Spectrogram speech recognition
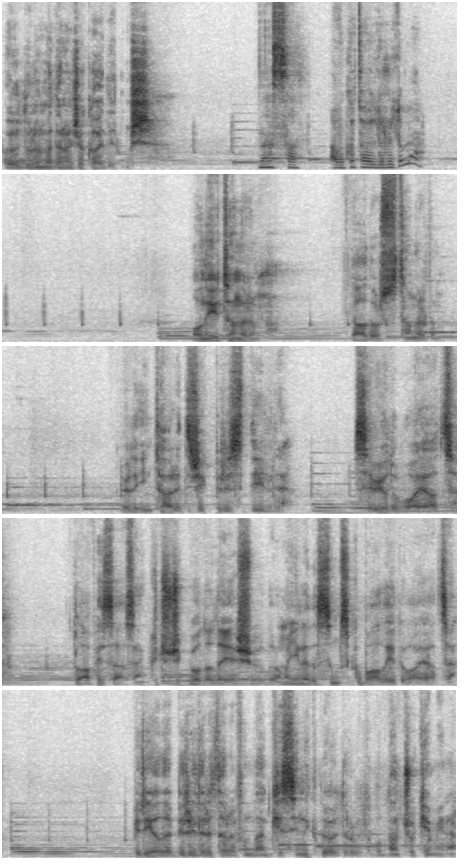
Öldürülmeden önce kaydetmiş. Nasıl? Avukat öldürüldü mü? Onu iyi tanırım. Daha doğrusu tanırdım. Öyle intihar edecek birisi değildi. Seviyordu bu hayatı. Tuhaf esasen küçücük bir odada yaşıyordu ama yine de sımsıkı bağlıydı o hayata. Biri ya da birileri tarafından kesinlikle öldürüldü. Bundan çok eminim.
